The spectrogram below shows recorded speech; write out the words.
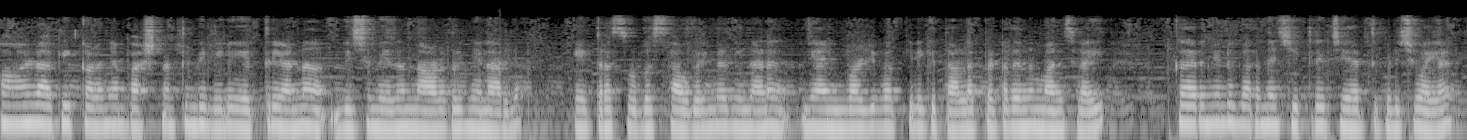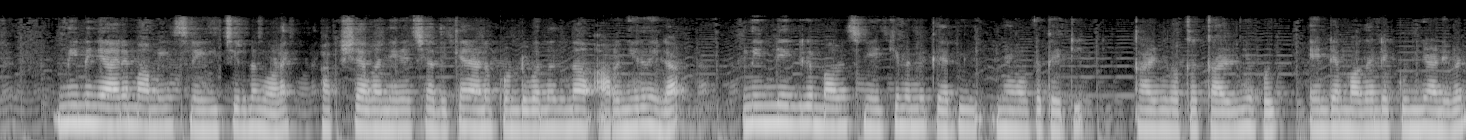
പാഴാക്കി കളഞ്ഞ ഭക്ഷണത്തിന്റെ വില എത്രയാണ്? വിശന്നേത നാളുകളിൽ ഞാൻ അറിഞ്ഞു. എത്ര സുഖ സൗകര്യങ്ങളിൽ നിന്നാണ് ഞാൻ വഴിവക്കിലേക്ക് തള്ളപ്പെട്ടതെന്ന് മനസ്സിലായി. കരഞ്ഞുകൊണ്ട് പറഞ്ഞ ചിത്രയെ ചേർത്ത് പിടിച്ചു അയാൾ. നിന്നെ ഞാനും അമ്മയും സ്നേഹിച്ചിരുന്ന മോളെ. പക്ഷെ അവൻ നിന്നെ ചതിക്കാനാണ് കൊണ്ടുവന്നതെന്ന് അറിഞ്ഞിരുന്നില്ല. നിന്നെങ്കിലും അവൻ സ്നേഹിക്കുമെന്ന് കരുതി ഞങ്ങൾക്ക് തെറ്റി. കഴിഞ്ഞതൊക്കെ കഴിഞ്ഞുപോയി. എന്റെ മകന്റെ കുഞ്ഞാണിവൻ.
